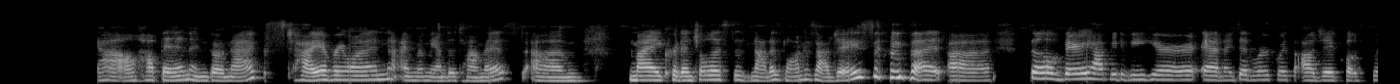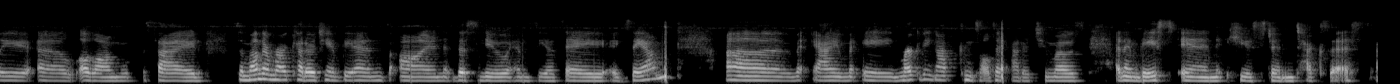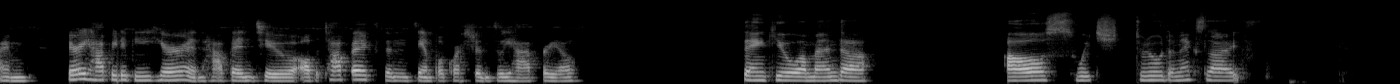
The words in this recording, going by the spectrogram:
Yeah, I'll hop in and go next. Hi, everyone. I'm Amanda Thomas. Um, my credential list is not as long as Ajay's, but uh, still very happy to be here. And I did work with Ajay closely uh, alongside some other Marketo champions on this new MCSA exam. Um, I'm a marketing ops consultant at Etumos, and I'm based in Houston, Texas. I'm very happy to be here and hop into all the topics and sample questions we have for you. Thank you, Amanda. I'll switch to the next slide.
